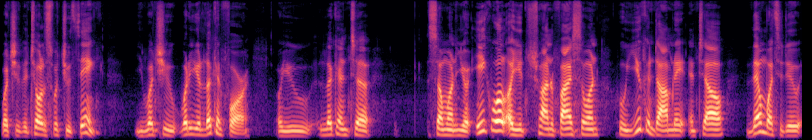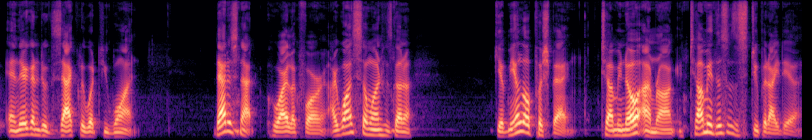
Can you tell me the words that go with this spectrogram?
what you've been told. It's what you think. What you what are you looking for? Are you looking to someone you're equal, or are you trying to find someone who you can dominate and tell them what to do, and they're going to do exactly what you want? That is not who I look for. I want someone who's going to give me a little pushback, tell me, no, I'm wrong, and tell me this is a stupid idea.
